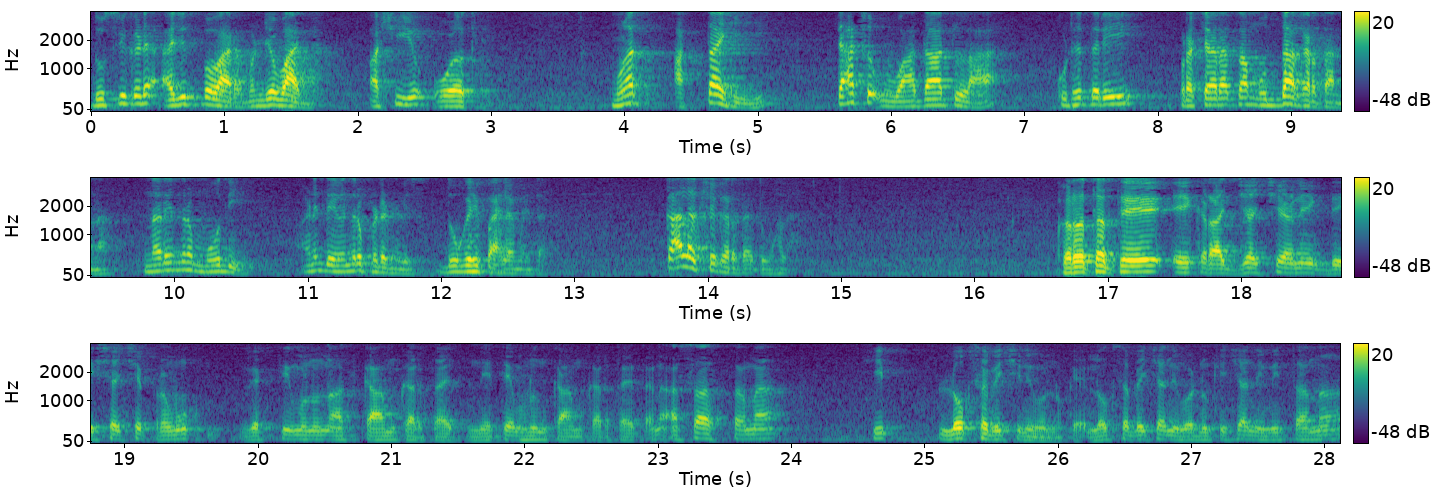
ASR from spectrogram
दुसरीकडे अजित पवार म्हणजे वाद अशी ही ओळख आहे. मुळात आत्ताही त्याच वादातला कुठेतरी प्रचाराचा मुद्दा करताना नरेंद्र मोदी आणि देवेंद्र फडणवीस दोघंही पाहायला मिळतात. का लक्ष करताय तुम्हाला? खरं तर ते एक राज्याचे आणि एक देशाचे प्रमुख व्यक्ती म्हणून आज काम करतायत नेते म्हणून काम करतायत. आणि असं असताना ही लोकसभेची निवडणूक आहे. लोकसभेच्या निवडणुकीच्या निमित्तानं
